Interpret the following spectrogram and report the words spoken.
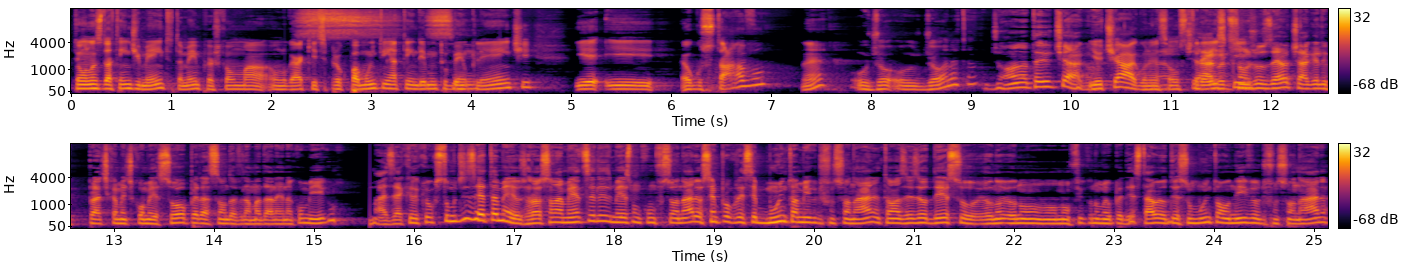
tem um lance do atendimento também, porque acho que é uma- um lugar que se preocupa muito em atender muito bem Sim. o cliente. E, e é o Gustavo, né? O, jo, o Jonathan. Jonathan e o Thiago. E o Thiago, né? É, São os Thiago três de que. São José, o Thiago ele praticamente começou a operação da Vila Madalena comigo. Mas é aquilo que eu costumo dizer também, os relacionamentos, eles mesmo com funcionário, eu sempre procurei ser muito amigo de funcionário, então às vezes eu desço, eu não, eu não, não fico no meu pedestal, eu desço muito ao nível de funcionário.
